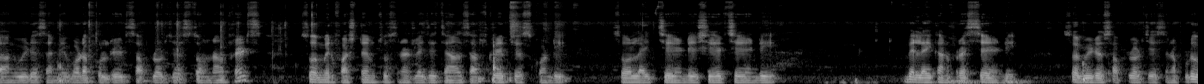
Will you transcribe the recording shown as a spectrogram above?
లాంగ్ వీడియోస్ అన్నీ కూడా ఫుల్ రీడ్స్ అప్లోడ్ చేస్తూ ఉన్నాం ఫ్రెండ్స్ సో మీరు ఫస్ట్ టైం చూసినట్లయితే ఛానల్ సబ్స్క్రైబ్ చేసుకోండి. సో లైక్ చేయండి షేర్ చేయండి బెల్ ఐకాన్ ప్రెస్ చేయండి. సో వీడియోస్ అప్లోడ్ చేసినప్పుడు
